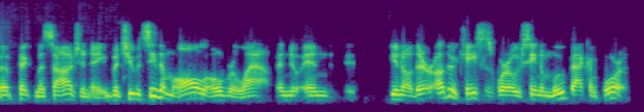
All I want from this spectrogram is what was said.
uh, pick misogyny? But you would see them all overlap. And, and, you know, there are other cases where we've seen them move back and forth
